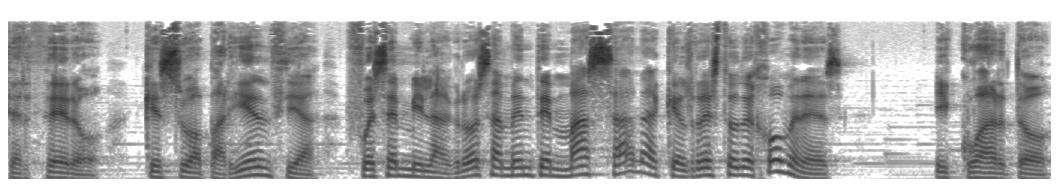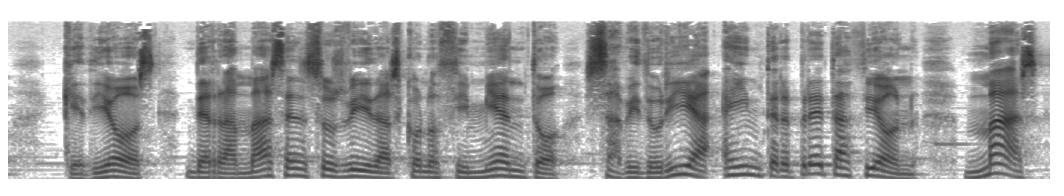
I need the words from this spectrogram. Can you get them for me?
Tercero, que su apariencia fuese milagrosamente más sana que el resto de jóvenes. Y cuarto, que Dios derramase en sus vidas conocimiento, sabiduría e interpretación más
